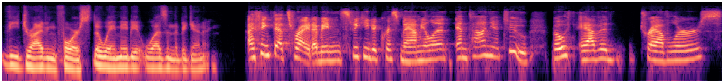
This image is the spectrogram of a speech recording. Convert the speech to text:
the driving force the way maybe it was in the beginning. I think that's right. I mean, speaking to Chris Mamula and Tanya too, both avid travelers.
